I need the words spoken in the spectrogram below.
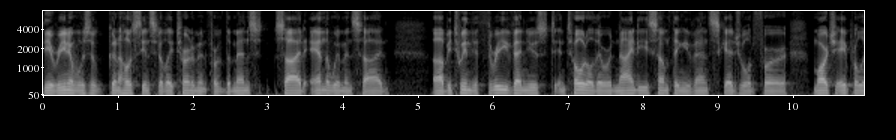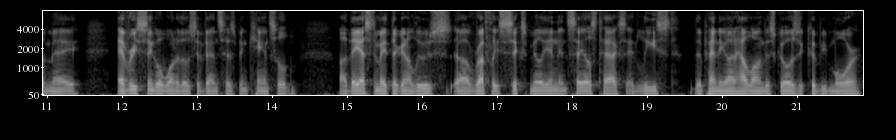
The arena was going to host the NCAA tournament for the men's side and the women's side. Uh, between the three venues in total, there were 90 something events scheduled for March, April, and May. Every single one of those events has been canceled. Uh, they estimate they're going to lose uh, roughly six million in sales tax at least depending on how long this goes. It could be more.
